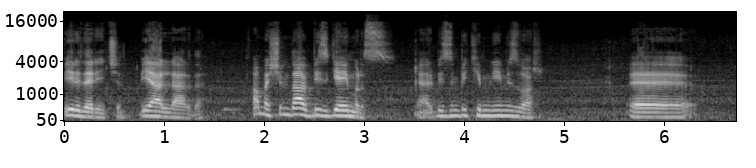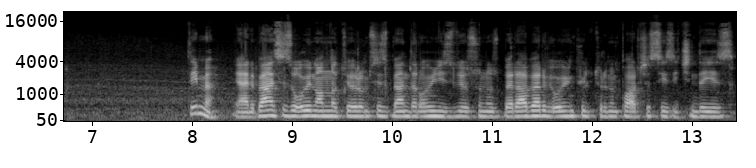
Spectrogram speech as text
Birileri için bir yerlerde. Ama şimdi abi biz gamerız. Yani bizim bir kimliğimiz var. Eee Değil mi? Yani ben size oyun anlatıyorum, siz benden oyun izliyorsunuz. Beraber bir oyun kültürünün parçasıyız, içindeyiz.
